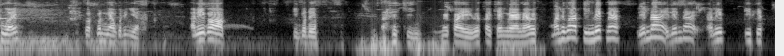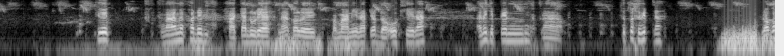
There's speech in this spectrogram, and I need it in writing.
สวยสดงดงามโกลเด้นเยียอันนี้ก็ กิ่งก็เดิมอันนี้กิ่งไม่ค่อยไม่ค่อยแข็งแรงนะม่หมายถึงว่ากิ่งเล็กนะเลี้ยงได้เลี้ยงได้ อันนี้กีเพชรคือไม้ไม่ค่อยได้ขาดการดูแลนะ ก็เลยประมาณนี้นะยอดดอกโอเคนะ อันนี้จะเป็นอ่าซุปเปอร์สวิตนะดอกก็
